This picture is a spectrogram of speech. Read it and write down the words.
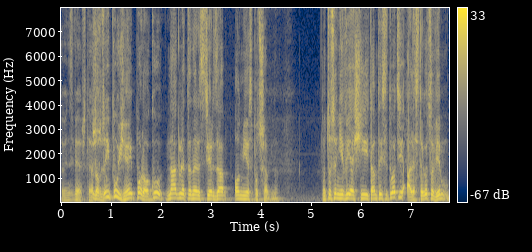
To więc wiesz, też... No dobrze, i później, po roku, nagle trener stwierdza, on mi jest potrzebny. No to sobie nie wyjaśnili tamtej sytuacji, ale z tego co wiem,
